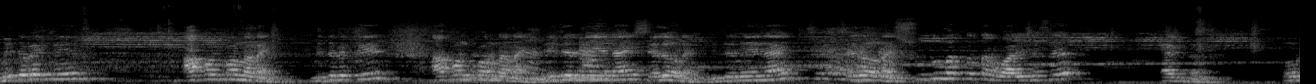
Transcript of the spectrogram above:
মৃত ব্যক্তির আপন কন্যা নাই। মৃত ব্যক্তির আপন কন্যা নাই। নিজের মেয়ে নাই ছেলেও নাই। নিজের মেয়ে নাই ছেলেও নাই। শুধুমাত্র তার ওয়ারিশ আছে একজন। ওর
